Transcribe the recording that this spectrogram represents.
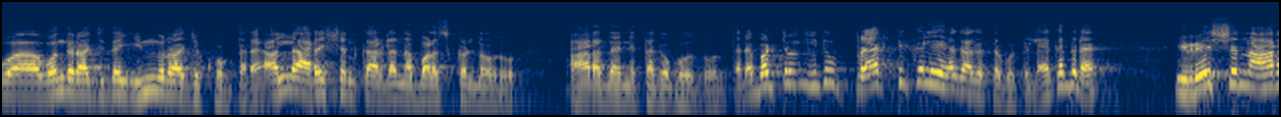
ವ- ಒಂದು ರಾಜ್ಯದ ಇನ್ನೂ ರಾಜ್ಯಕ್ಕೆ ಹೋಗ್ತಾರೆ, ಅಲ್ಲಿ ಆ ರೇಷನ್ ಕಾರ್ಡನ್ನು ಬಳಸ್ಕೊಂಡವರು ಆಹಾರ ತಗೋಬೋದು ಅಂತಾರೆ. ಬಟ್ ಇದು ಪ್ರಾಕ್ಟಿಕಲಿ ಹೇಗಾಗುತ್ತೆ ಗೊತ್ತಿಲ್ಲ. ಯಾಕಂದರೆ ಈ ರೇಷನ್ ಆಹಾರ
